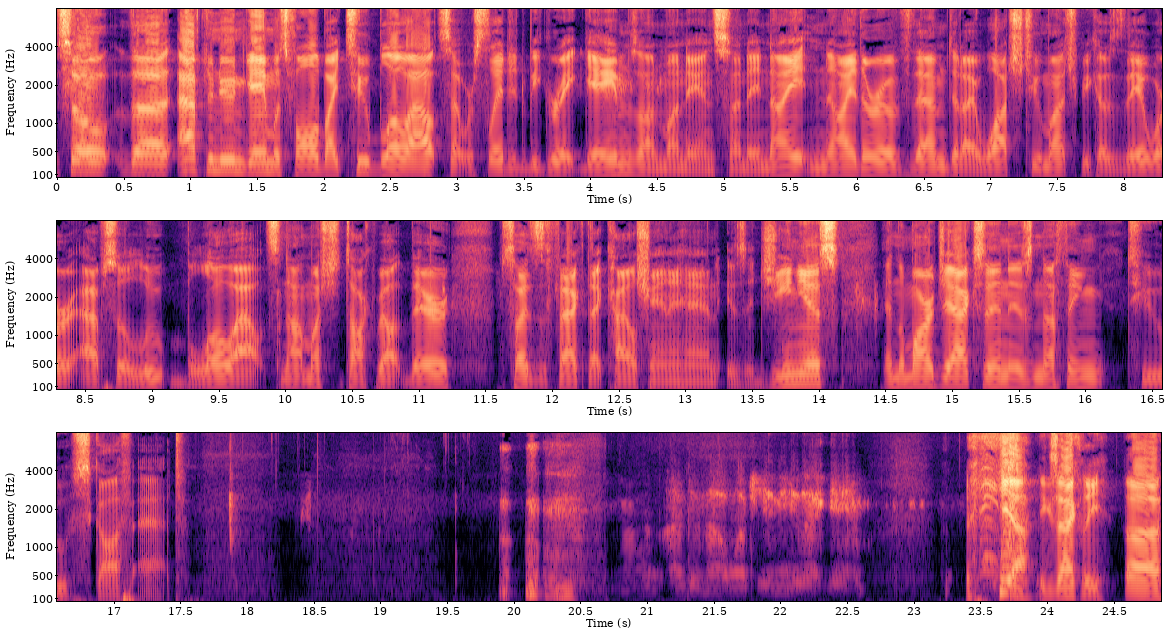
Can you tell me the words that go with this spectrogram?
So the afternoon game was followed by two blowouts that were slated to be great games on Monday and Sunday night. Neither of them did I watch too much because they were absolute blowouts. Not much to talk about there, besides the fact that Kyle Shanahan is a genius and Lamar Jackson is nothing to scoff at. I did not watch any of that game. yeah, exactly. Uh,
